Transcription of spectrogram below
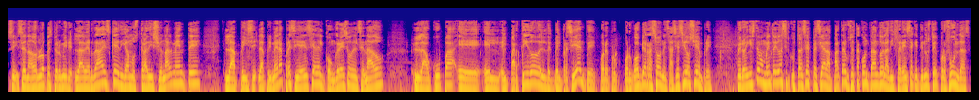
Sí, senador López, pero mire, la verdad es que, digamos, tradicionalmente la, la primera presidencia del Congreso, del Senado, la ocupa eh, el, partido del, presidente, por, por, obvias razones, así ha sido siempre. Pero en este momento hay una circunstancia especial, aparte de lo que usted está contando, de la diferencia que tiene usted profundas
